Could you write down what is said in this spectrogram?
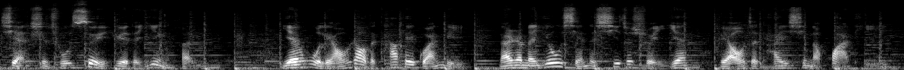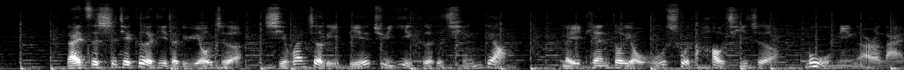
显示出岁月的印痕。烟雾缭绕的咖啡馆里，男人们悠闲地吸着水烟，聊着开心的话题。来自世界各地的旅游者喜欢这里别具一格的情调，每天都有无数的好奇者慕名而来。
